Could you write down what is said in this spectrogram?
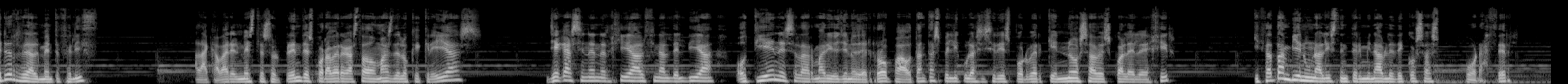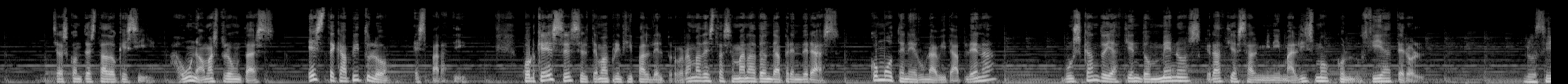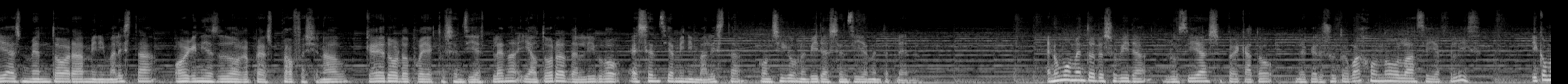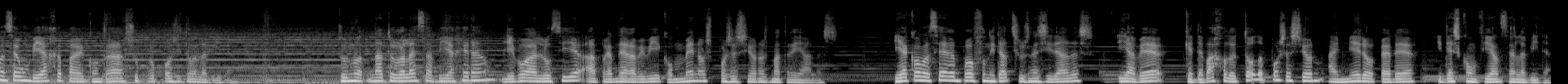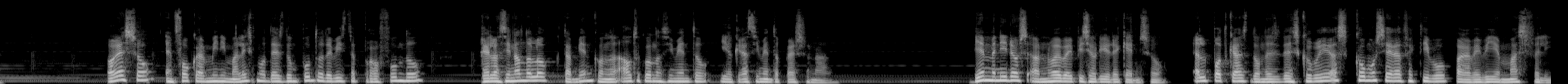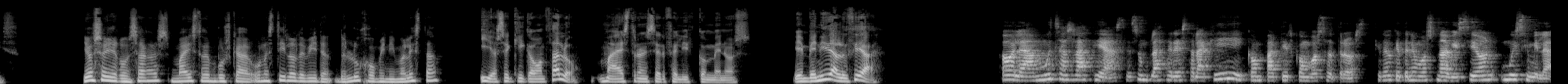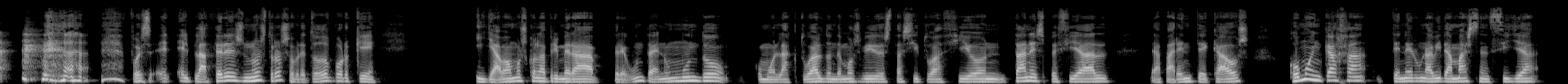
¿Eres realmente feliz? Al acabar el mes te sorprendes por haber gastado más de lo que creías ¿Llegas sin energía al final del día o tienes el armario lleno de ropa o tantas películas y series por ver que no sabes cuál elegir? Quizá también una lista interminable de cosas por hacer. Si has contestado que sí a una o más preguntas, este capítulo es para ti. Porque ese es el tema principal del programa de esta semana donde aprenderás cómo tener una vida plena, buscando y haciendo menos gracias al minimalismo con Lucía Terol. Lucía es mentora minimalista, organizadora profesional, creadora del proyecto Sencillez Plena y autora del libro Esencia Minimalista, Consigue una vida sencillamente plena. En un momento de su vida, Lucía se percató de que su trabajo no la hacía feliz y comenzó un viaje para encontrar su propósito en la vida. Su naturaleza viajera llevó a Lucía a aprender a vivir con menos posesiones materiales y a conocer en profundidad sus necesidades y a ver que debajo de toda posesión hay miedo a perder y desconfianza en la vida. Por eso enfoca el minimalismo desde un punto de vista profundo, relacionándolo también con el autoconocimiento y el crecimiento personal. Bienvenidos a un nuevo episodio de Kenso, el podcast donde descubrirás cómo ser efectivo para vivir más feliz. Yo soy Jeroen Sangers, maestro en buscar un estilo de vida de lujo minimalista. Y yo soy Kika Gonzalo, maestro en ser feliz con menos. Bienvenida, Lucía. Hola, muchas gracias. Es un placer estar aquí y compartir con vosotros. Creo que tenemos una visión muy similar. pues el, placer es nuestro, sobre todo porque, y ya vamos con la primera pregunta, en un mundo como el actual, donde hemos vivido esta situación tan especial de aparente caos, ¿cómo encaja tener una vida más sencilla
